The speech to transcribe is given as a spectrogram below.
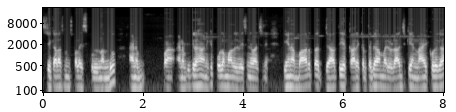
శ్రీకాళహస్తి మున్సిపల్ హై స్కూల్ నందు ఆయన ప- ఆయన విగ్రహానికి పూలమాలలు వేసి నిర్వహించింది ఈయన భారత జాతీయ కార్యకర్తగా మరియు రాజకీయ నాయకుడిగా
